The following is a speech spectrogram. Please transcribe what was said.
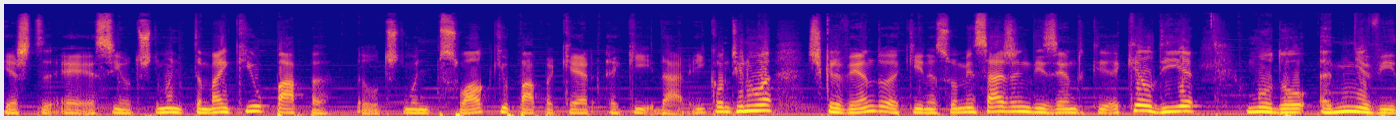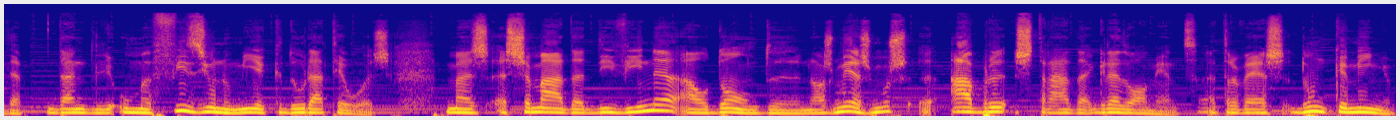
Este é assim o testemunho também que o Papa, o testemunho pessoal que o Papa quer aqui dar. E continua escrevendo aqui na sua mensagem dizendo que aquele dia mudou a minha vida, dando-lhe uma fisionomia que dura até hoje. Mas a chamada divina ao dom de nós mesmos eh, abre estrada gradualmente, através de um caminho.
